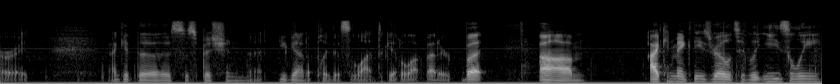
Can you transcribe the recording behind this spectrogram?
Alright. I get the suspicion that you gotta play this a lot to get a lot better. But um, I can make these relatively easily.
